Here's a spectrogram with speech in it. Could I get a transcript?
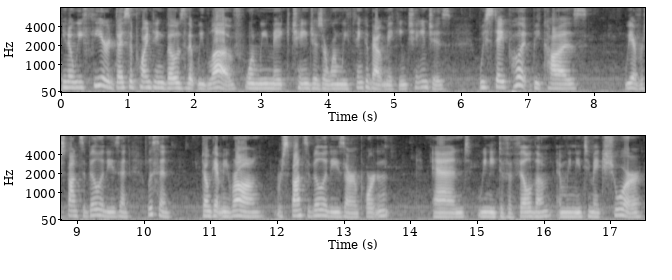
You know, we fear disappointing those that we love when we make changes or when we think about making changes. We stay put because we have responsibilities. And listen, don't get me wrong, responsibilities are important and we need to fulfill them and we need to make sure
